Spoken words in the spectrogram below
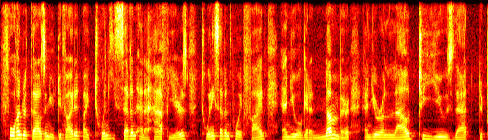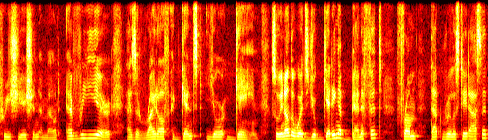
400,000 you divide it by 27 and a half years, 27.5 and you will get a number and you're allowed to use that depreciation amount every year as a write off against your gain. So in other words, you're getting a benefit from that real estate asset,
